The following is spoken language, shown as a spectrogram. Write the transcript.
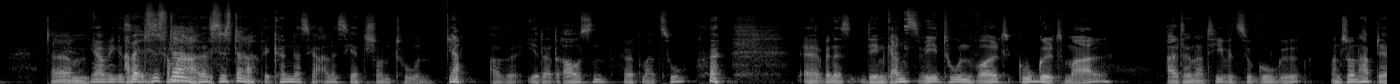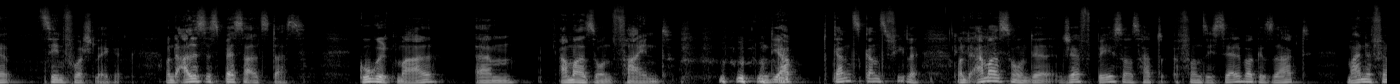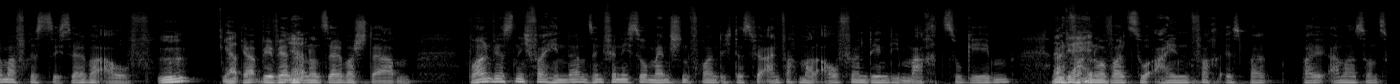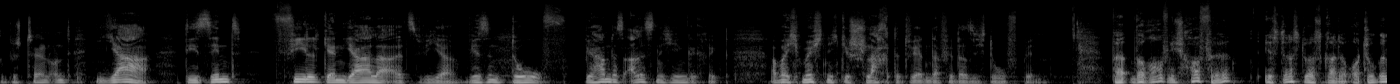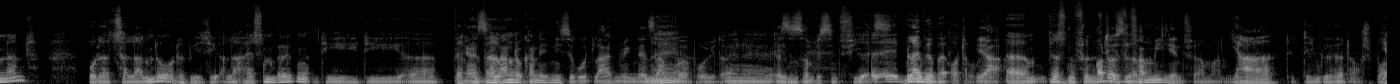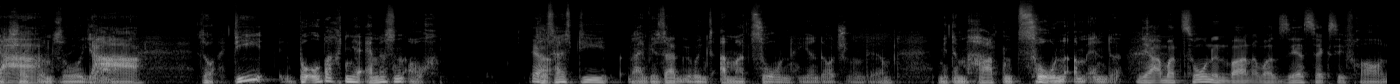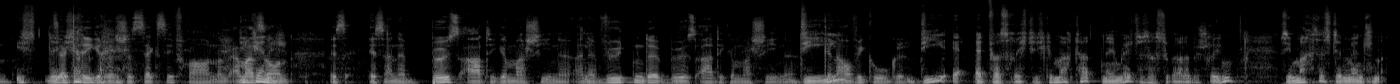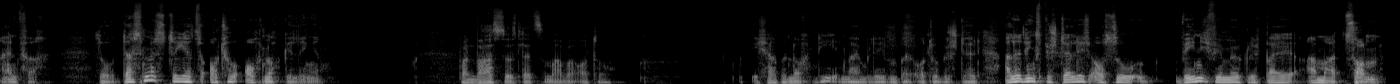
Ähm, ja, wie gesagt, aber es ist da, alles, es ist da. Wir können das ja alles jetzt schon tun. Ja. Also ihr da draußen, hört mal zu. äh, wenn es denen ganz wehtun wollt, googelt mal Alternative zu Google und schon habt ihr zehn Vorschläge. Und alles ist besser als das. Googelt mal ähm, Amazon Feind. und ihr habt ganz, ganz viele. Und Amazon, der Jeff Bezos hat von sich selber gesagt, meine Firma frisst sich selber auf. Mhm. Ja. ja. Wir werden ja. an uns selber sterben. Wollen wir es nicht verhindern? Sind wir nicht so menschenfreundlich, dass wir einfach mal aufhören, denen die Macht zu geben? Nein, einfach nur, weil es so einfach ist, bei, bei Amazon zu bestellen. Und ja, die sind viel genialer als wir. Wir sind doof. Wir haben das alles nicht hingekriegt. Aber ich möchte nicht geschlachtet werden dafür, dass ich doof bin. Worauf ich hoffe, ist das, du hast gerade Otto genannt oder Zalando oder wie sie alle heißen mögen, die, die äh, Ja, Zalando kann ich nicht so gut leiden wegen der Samper-Brüder. Nee, nee, das eben. ist so ein bisschen fies. Äh, bleiben wir bei Otto. Ja. Ähm, das ist eine vernünftige Otto ist eine Firma. Familienfirma. Ja, denen gehört auch Sportcheck ja, und so. Ja. ja. So, die beobachten ja Amazon auch. Ja. Das heißt, die, nein, wir sagen übrigens Amazon hier in Deutschland. Ja mit einem harten Zon am Ende. Ja, Amazonen waren aber sehr sexy Frauen. Ich, sehr ich kriegerische, hab, sexy Frauen. Und Amazon ist, ist eine bösartige Maschine, eine ja. wütende, bösartige Maschine. Die, genau wie Google. Die etwas richtig gemacht hat, nämlich, das hast du gerade beschrieben, sie macht es den Menschen einfach. So, das müsste jetzt Otto auch noch gelingen. Wann warst du das letzte Mal bei Otto? Ich habe noch nie in meinem Leben bei Otto bestellt. Allerdings bestelle ich auch so wenig wie möglich bei Amazon.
